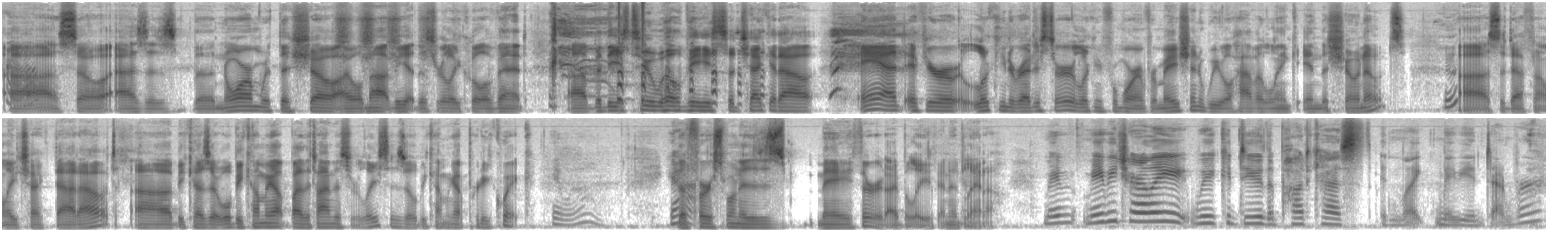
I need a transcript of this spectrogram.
Uh, so, as is the norm with this show, I will not be at this really cool event, uh, but these two will be. So, check it out. And if you're looking to register or looking for more information, we will have a link in the show notes. Uh, so, definitely check that out uh, because it will be coming up by the time this releases. It'll be coming up pretty quick. It will. Yeah. The first one is May 3rd, I believe, in Atlanta. Maybe, maybe Charley, we could do the podcast in like maybe in Denver.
